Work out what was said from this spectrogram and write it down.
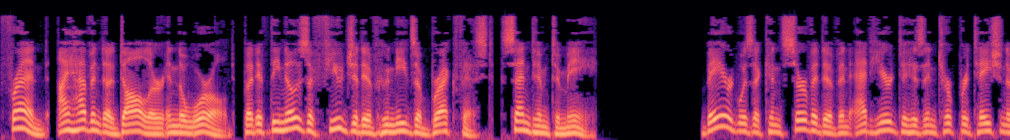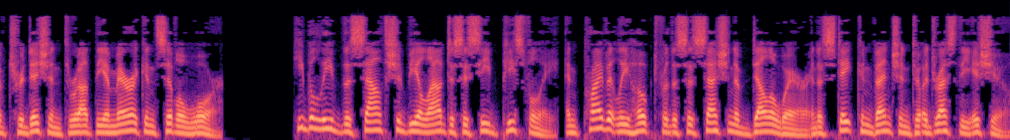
"'Friend, I haven't a dollar in the world, but if thee knows a fugitive who needs a breakfast, send him to me.' Bayard was a conservative and adhered to his interpretation of tradition throughout the American Civil War. He believed the South should be allowed to secede peacefully, and privately hoped for the secession of Delaware and a state convention to address the issue.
